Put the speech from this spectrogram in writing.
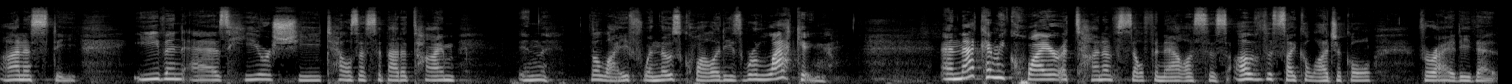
honesty, even as he or she tells us about a time in the life when those qualities were lacking. And that can require a ton of self analysis of the psychological variety that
